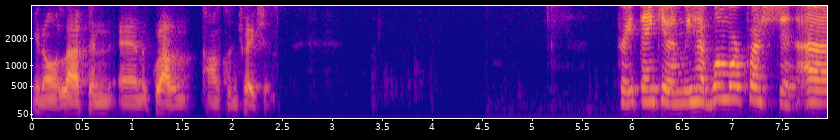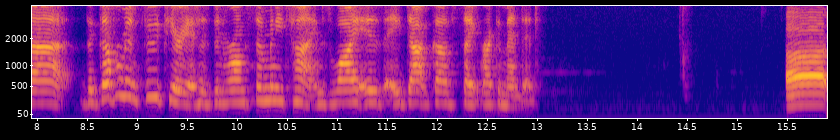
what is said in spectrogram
you know, leptin and ghrelin concentrations. Great, thank you. And we have one more question. Uh, the government food pyramid has been wrong so many times. Why is a .gov site recommended? Uh,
